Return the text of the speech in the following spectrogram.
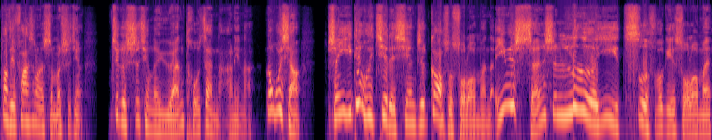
到底发生了什么事情？这个事情的源头在哪里呢？那我想，神一定会借着先知告诉所罗门的，因为神是乐意赐福给所罗门，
